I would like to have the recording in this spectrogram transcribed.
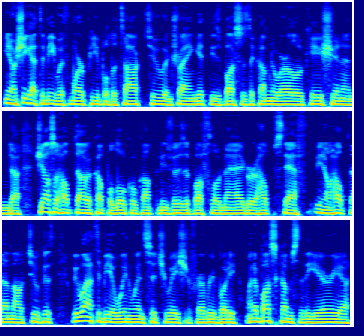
you know she got to meet with more people to talk to and try and get these buses to come to our location. And uh, she also helped out a couple local companies, visit Buffalo Niagara, help staff, you know, help them out too because we want it to be a win-win situation for everybody. When a bus comes to the area,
